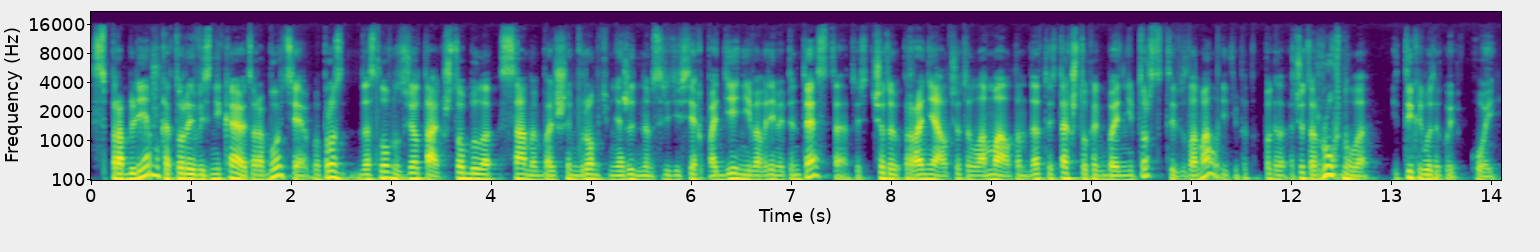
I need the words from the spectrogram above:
с проблем, которые возникают в работе. Вопрос дословно звучал так, что было самым большим, громким, неожиданным среди всех падений во время пентеста, то есть что ты ронял, что ты ломал, там, да, то есть так, что как бы не то, что ты взломал, и типа, а что-то рухнуло, и ты как бы такой, ой.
